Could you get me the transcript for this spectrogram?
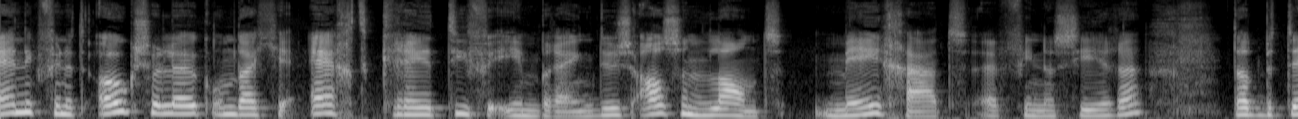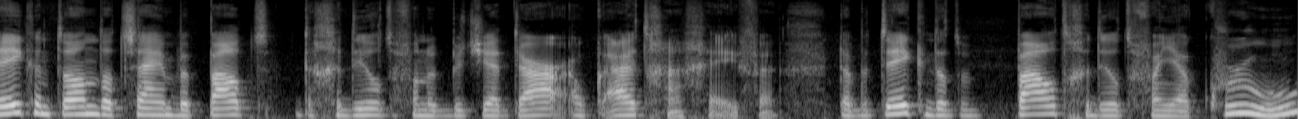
En ik vind het ook zo leuk omdat je echt creatieve inbrengt. Dus als een land mee gaat eh, financieren, dat betekent dan dat zij een bepaald gedeelte van het budget daar ook uit gaan geven. Dat betekent dat een bepaald gedeelte van jouw crew,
